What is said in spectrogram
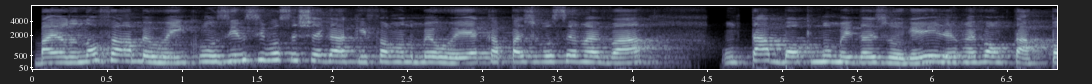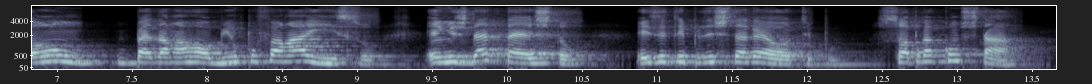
Baiano não fala meu rei. Inclusive, se você chegar aqui falando meu rei, é capaz de você levar um taboque no meio das orelhas, levar um tapão, um pé da marrobinho por falar isso. Eles detestam esse tipo de estereótipo. Só para constar.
